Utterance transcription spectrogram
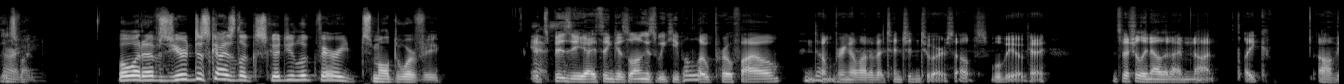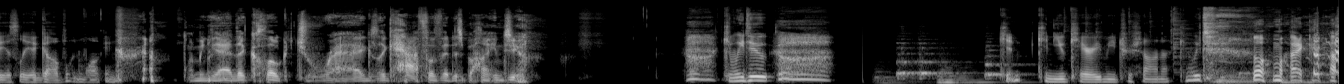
That's All right. fine. Well, whatevs. Your disguise looks good. You look very small dwarfy. It's busy. I think as long as we keep a low profile and don't bring a lot of attention to ourselves, we'll be okay. Especially now that I'm not, like, obviously a goblin walking around. I mean, yeah, the cloak drags. Like half of it is behind you. can we do. Can can you carry me, Tristana? Can we do Oh my god.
